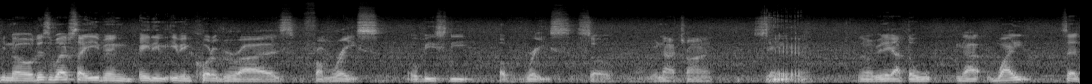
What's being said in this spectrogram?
you know, this website even even even categorized from race, obesity of race. So you know, we're not trying to Yeah. You know, they got the got white. It's at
